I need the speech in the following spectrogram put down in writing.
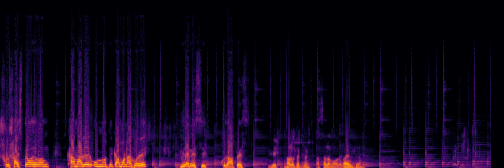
সুস্বাস্থ্য এবং খামারের উন্নতি কামনা করে বিদায় নিচ্ছি। খুদা হাফেজ। জি ভালো থাকবেন। আসসালামু আলাইকুম।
